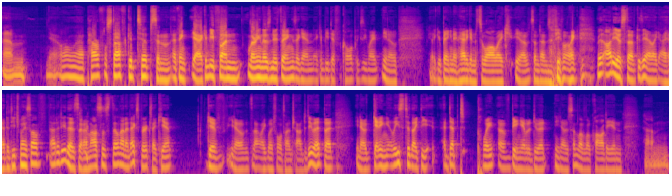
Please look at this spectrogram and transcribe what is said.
Um, yeah, all uh, powerful stuff, good tips, and I think yeah, it can be fun learning those new things. Again, it can be difficult because you might you know like you're banging your head against the wall. Like you know, sometimes people like with audio stuff because yeah, like I had to teach myself how to do this, and I'm also still not an expert because I can't give you know it's not like my full time job to do it, but you know, getting at least to like the adept point of being able to do it, you know, some level of quality and um,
